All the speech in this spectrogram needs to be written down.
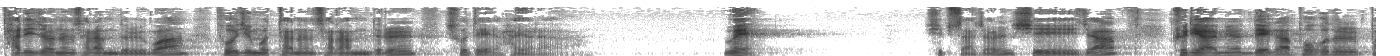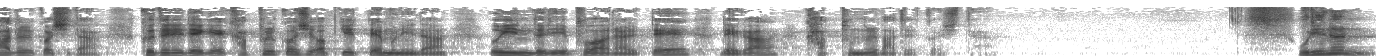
다리 저는 사람들과 보지 못하는 사람들을 초대하여라. 왜? 14절 시작 그리하면 내가 보고를 받을 것이다. 그들이 내게 갚을 것이 없기 때문이다. 의인들이 부활할 때 내가 갚음을 받을 것이다. 우리는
